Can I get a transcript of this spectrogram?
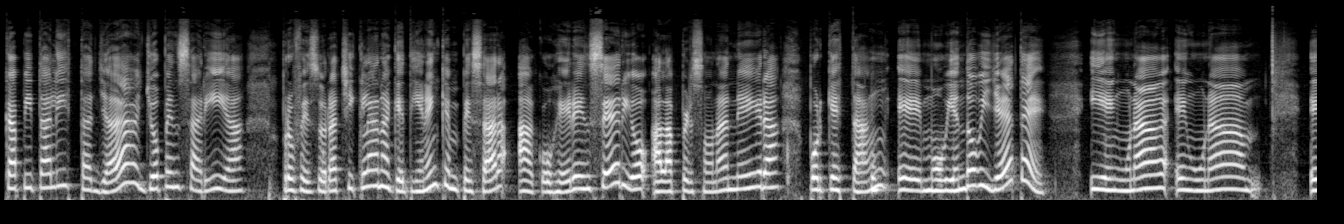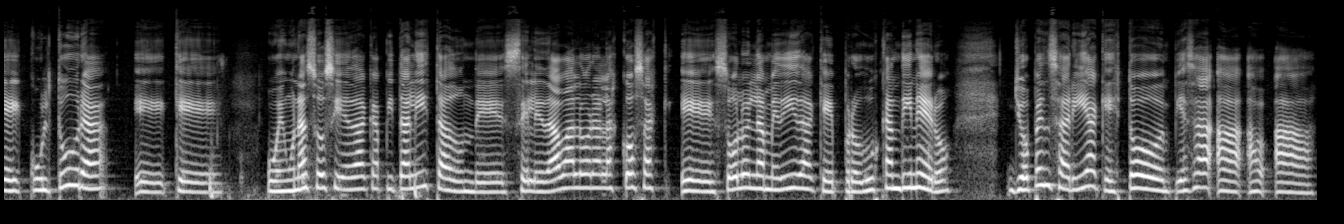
capitalista, ya yo pensaría, profesora Chiclana, que tienen que empezar a coger en serio a las personas negras porque están eh, moviendo billetes y en una, en una eh, cultura eh, que o en una sociedad capitalista donde se le da valor a las cosas eh, solo en la medida que produzcan dinero, yo pensaría que esto empieza a,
